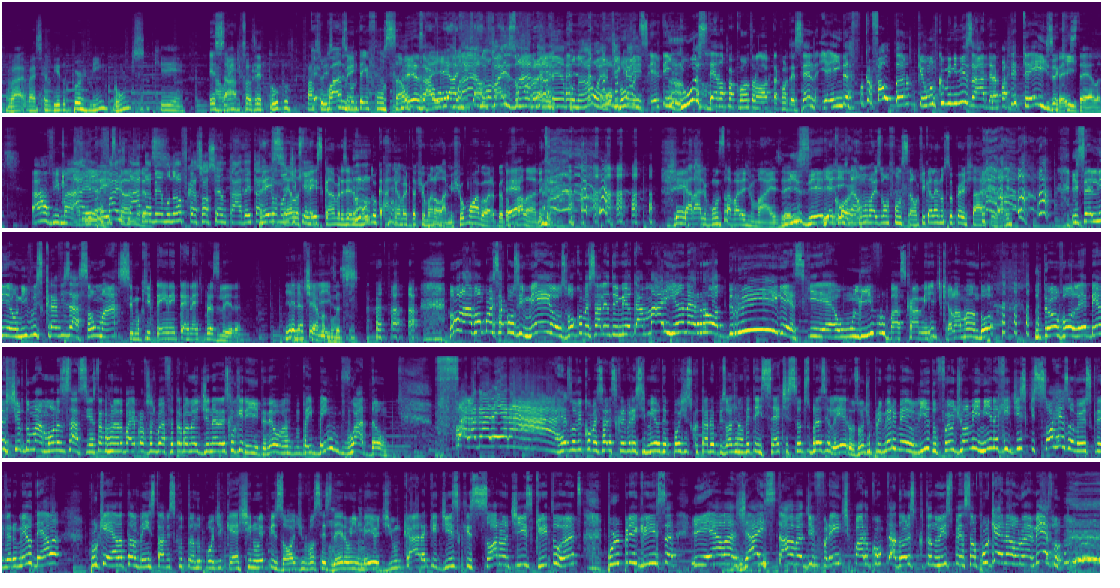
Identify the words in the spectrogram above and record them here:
Vai, vai ser lido por mim, Bundes, que Exato. além de fazer tudo, faço Que isso Quase também. não tem função. Exato. Aí a Ah, gente Ah, arruma não mais faz uma pra nada ele. mesmo, não. É, O fica aí. Bundes, ele tem duas telas pra controlar o que tá acontecendo e ainda fica faltando, porque uma fica minimizada. Era pra ter três aqui. Três telas. Ave Ah, Maria. ele não faz nada câmeras. mesmo, não. Fica só sentado aí, tá Três reclamando telas, de quê? três câmeras. Ele muda a câmera que tá filmando lá. Me filmou agora, porque eu tô É. falando. hein? Gente, Caralho, o Bundes trabalha demais, velho. Misericórdia. E a gente arruma mais uma função. Fica lá no superchat. né? isso é é o nível escravização máximo que tem na internet brasileira. E ele é ama feliz, assim. vamos lá, vamos começar com os e-mails. Vou começar lendo o e-mail da Mariana Rodrigues, que é um livro, basicamente, que ela mandou. então eu vou ler bem o estilo do Mamonas Assassinas. Tava na Bahia, professor de Bahia, trabalhando de janeiro, era isso que eu queria, entendeu? Bem voadão. Fala, galera! Resolvi começar a escrever esse e-mail depois de escutar o episódio 97 Santos Brasileiros, onde o primeiro e-mail lido foi o de uma menina que disse que só resolveu escrever o e-mail dela porque ela também estava escutando o podcast e no episódio vocês leram um e-mail de um cara que disse que só não tinha escrito antes por preguiça e ela já estava de frente para o computador escutando isso pensando, por que não, não é mesmo?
